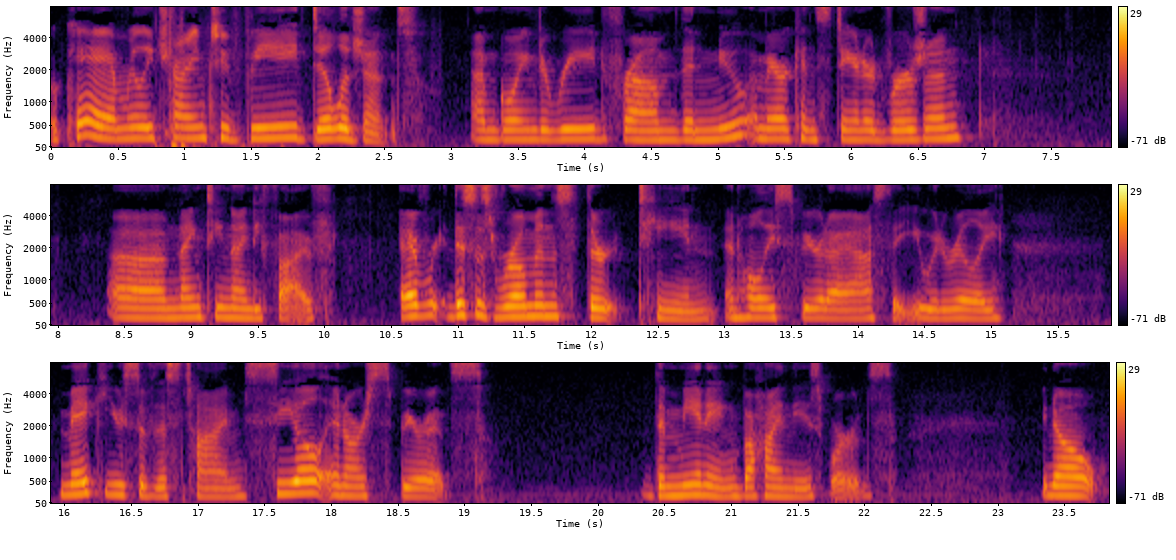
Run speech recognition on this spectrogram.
Okay, I'm really trying to be diligent. I'm going to read from the New American Standard Version, um, 1995. Every this is Romans 13, and Holy Spirit, I ask that you would really make use of this time, seal in our spirits the meaning behind these words. You know,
